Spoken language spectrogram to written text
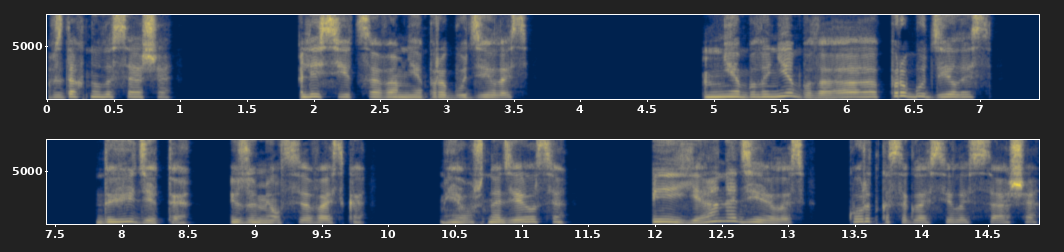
вздохнула Саша. Лисица во мне пробудилась. Не было, не было, а пробудилась. Да иди ты, изумился Васька. Я уж надеялся. И я надеялась, коротко согласилась Саша.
